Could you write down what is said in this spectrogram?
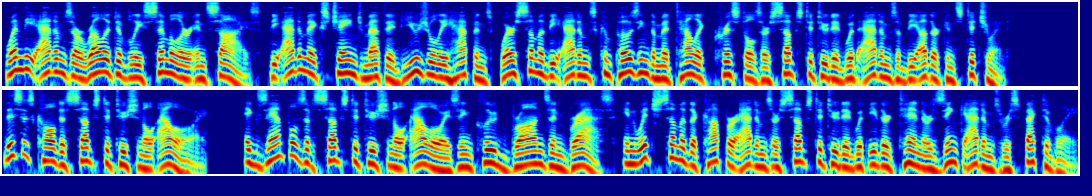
When the atoms are relatively similar in size, the atom exchange method usually happens, where some of the atoms composing the metallic crystals are substituted with atoms of the other constituent. This is called a substitutional alloy. Examples of substitutional alloys include bronze and brass, in which some of the copper atoms are substituted with either tin or zinc atoms respectively.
